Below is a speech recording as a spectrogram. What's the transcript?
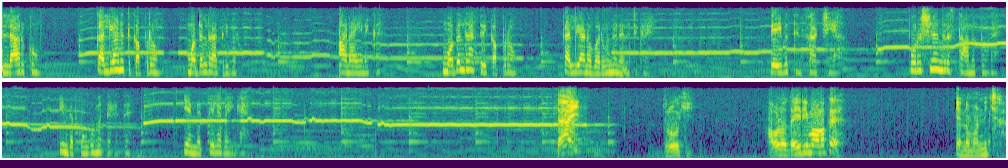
எல்லாருக்கும் கல்யாணத்துக்கு அப்புறம் முதல் ராத்திரி வரும். ஆனா எனக்கு முதல் ராத்திரிக்கு அப்புறம் கல்யாணம் வரும்னு நினைச்சுக்கிறேன். தெய்வத்தின் சாட்சியா புருஷங்கிற ஸ்தானத்தோட இந்த குங்குமத்தை எடுத்து என் நெத்தியில வைங்க. துரோகி. அவ்வளவு தைரியமா உனக்கு? என்ன மன்னிச்சிரு.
